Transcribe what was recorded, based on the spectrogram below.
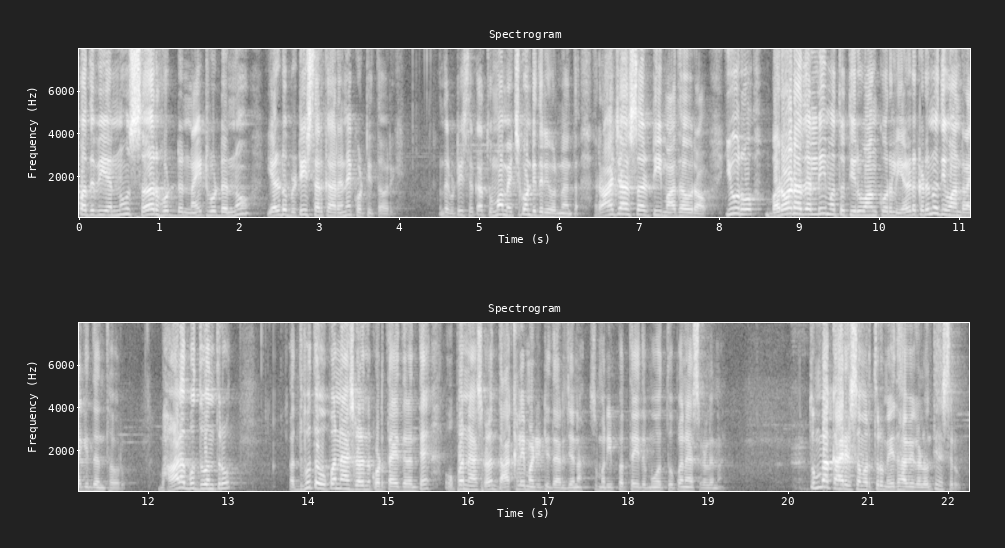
ಪದವಿಯನ್ನು ಸರ್ ಹುಡ್ ನೈಟ್ ಹುಡ್ಡನ್ನು ಎರಡು ಬ್ರಿಟಿಷ್ ಸರ್ಕಾರನೇ ಕೊಟ್ಟಿತ್ತು ಅವರಿಗೆ. ಅಂದರೆ ಬ್ರಿಟಿಷ್ ಸರ್ಕಾರ ತುಂಬ ಮೆಚ್ಕೊಂಡಿದ್ರು ಇವ್ರನ್ನ ಅಂತ. Raja sir T Madhavrao. ಇವರು ಬರೋಡಾದಲ್ಲಿ ಮತ್ತು ತಿರುವಾಂಕೂರಲ್ಲಿ ಎರಡು ಕಡೆನೂ ದಿವಾನರಾಗಿದ್ದಂಥವ್ರು. ಬಹಳ ಬುದ್ಧಿವಂತರು, ಅದ್ಭುತ ಉಪನ್ಯಾಸಗಳನ್ನು ಕೊಡ್ತಾ ಇದ್ದರಂತೆ. ಉಪನ್ಯಾಸಗಳನ್ನು ದಾಖಲೆ ಮಾಡಿಟ್ಟಿದ್ದಾರೆ ಜನ. ಸುಮಾರು ಇಪ್ಪತ್ತೈದು, ಮೂವತ್ತು ಉಪನ್ಯಾಸಗಳನ್ನು. ತುಂಬ ಕಾರ್ಯಸಮರ್ಥರು, ಮೇಧಾವಿಗಳು ಅಂತ ಹೆಸರು.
